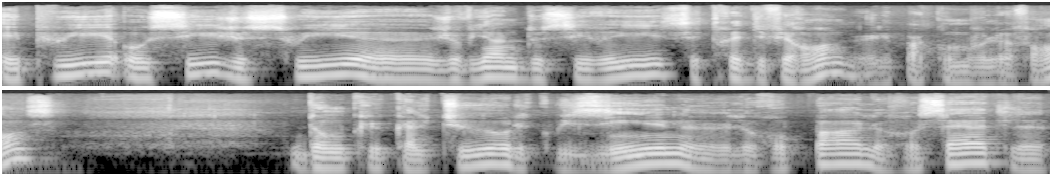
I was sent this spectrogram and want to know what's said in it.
Et puis aussi, je suis, euh, je viens de Syrie, c'est très différent, elle n'est pas comme la France. Donc, la culture, la cuisine, le repas, les recettes, le-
